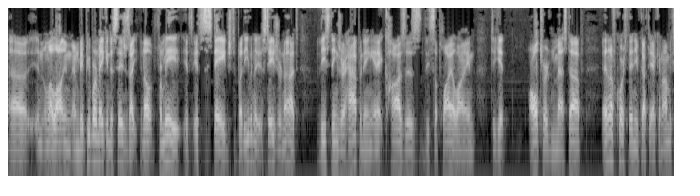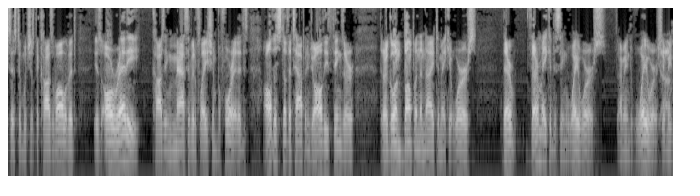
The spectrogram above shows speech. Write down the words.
uh, and a lot, and, and, people are making decisions. I, you know, for me, it's it's staged, but even staged or not, these things are happening and it causes the supply line to get altered and messed up. And of course, then you've got the economic system, which is the cause of all of it, is already causing massive inflation before it. It's, all this stuff that's happening to all these things that are that are going bump in the night to make it worse. They're they're making this thing way worse. I mean, way worse. Yeah. I mean,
